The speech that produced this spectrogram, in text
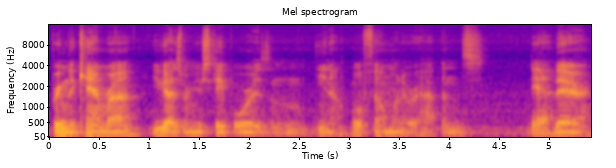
bring the camera. You guys bring your skateboards, and you know we'll film whatever happens Yeah. there.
